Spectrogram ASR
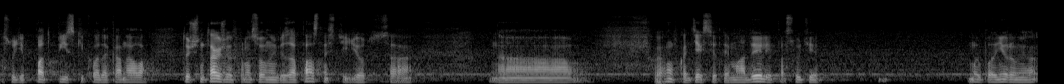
по сути, подписки к водоканала. Точно так же информационная безопасность идет за, а, в, ну, в контексте этой модели, по сути, мы планируем ее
